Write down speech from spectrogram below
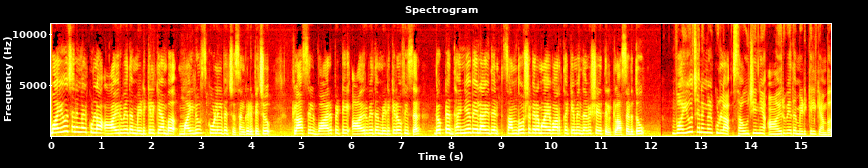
വയോജനങ്ങൾക്കുള്ള ആയുർവേദ മെഡിക്കൽ ക്യാമ്പ് മൈലൂർ സ്കൂളിൽ വെച്ച് സംഘടിപ്പിച്ചു. ക്ലാസ്സിൽ Varappetty Ayurveda medical officer doctor Dhanya Velayudhan സന്തോഷകരമായ വാർദ്ധക്യം എന്ന വിഷയത്തിൽ ക്ലാസ് എടുത്തു വയോജനങ്ങൾക്കുള്ള സൗജന്യ ആയുർവേദ മെഡിക്കൽ ക്യാമ്പ്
